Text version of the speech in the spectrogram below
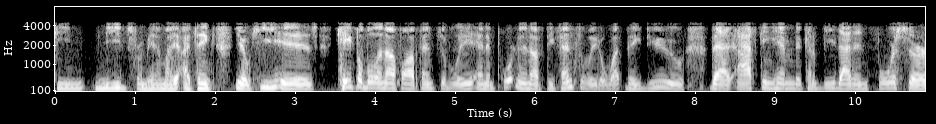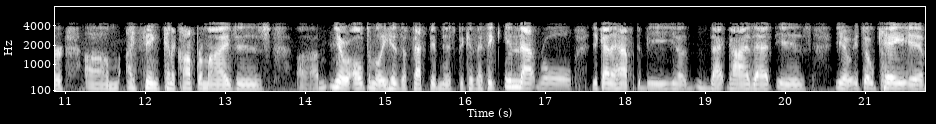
team needs from him. I, I think you know he is capable enough offensively and important enough defensively to what they do that asking him to kind of be that enforcer, um, I think, kind of compromises, um, you know, ultimately his effectiveness because I think in that role you kind of have to be, you know, that guy that is, you know, it's okay if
